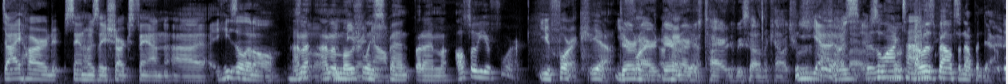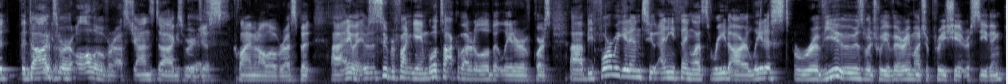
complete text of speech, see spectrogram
diehard San Jose Sharks fan, uh, he's a little. he's I'm a a, little I'm emotionally right spent, but I'm also euphoric. euphoric. Yeah. Darren and I are, Euphoric, Darren and I okay. are just tired because we sat on the couch for Yeah, it was hours. it was a long time. I was bouncing up and down. the, the dogs were all over us. John's dogs were Yes. just climbing all over us. But uh, anyway, it was a super fun game. We'll talk about it a little bit later, of course. Uh, before we get into anything, let's read our latest reviews, which we very much appreciate receiving.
